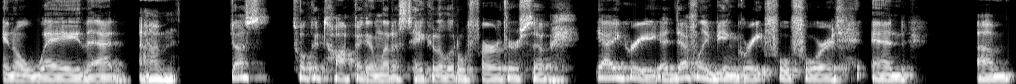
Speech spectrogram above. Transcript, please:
in a way that um, just took a topic and let us take it a little further. So, yeah, I agree. Uh, definitely being grateful for it. And, um,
